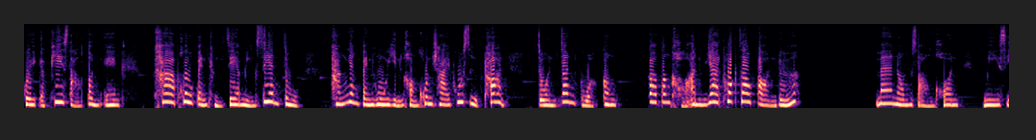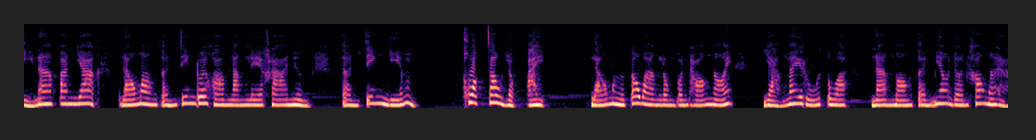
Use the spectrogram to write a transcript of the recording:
คุยกับพี่สาวตนเองข้าผู้เป็นถึงเจียหมิงเซียนจู่ทั้งยังเป็นฮูหยินของคุณชายผู้สืบทอด จวนเจิ้นกัวกง ก็ต้องขออนุญาตพวกเจ้าก่อนหรือ แม่นมสองคนมีสีหน้าปั้นยาก แล้วมองเจินจิ้งด้วยความลังเลคราหนึ่ง เจินจิ้งยิ้ม พวกเจ้าหลบไป แล้วมือก็วางลงบนท้องน้อย อย่างไม่รู้ตัว นางมองเจินเมี่ยวเดินเข้ามาหา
